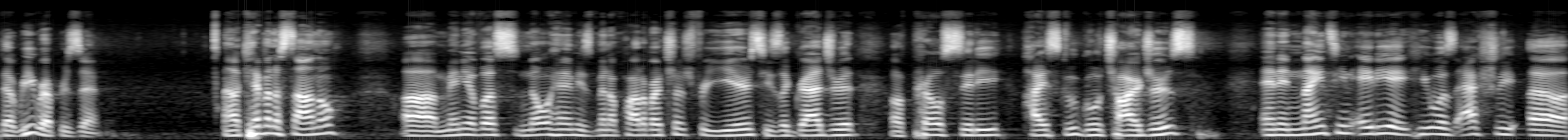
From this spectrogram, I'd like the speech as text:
that we represent. Uh, Kevin Asano, uh, many of us know him. He's been a part of our church for years. He's a graduate of Pearl City High School, Go Chargers. And in 1988, he was actually uh,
